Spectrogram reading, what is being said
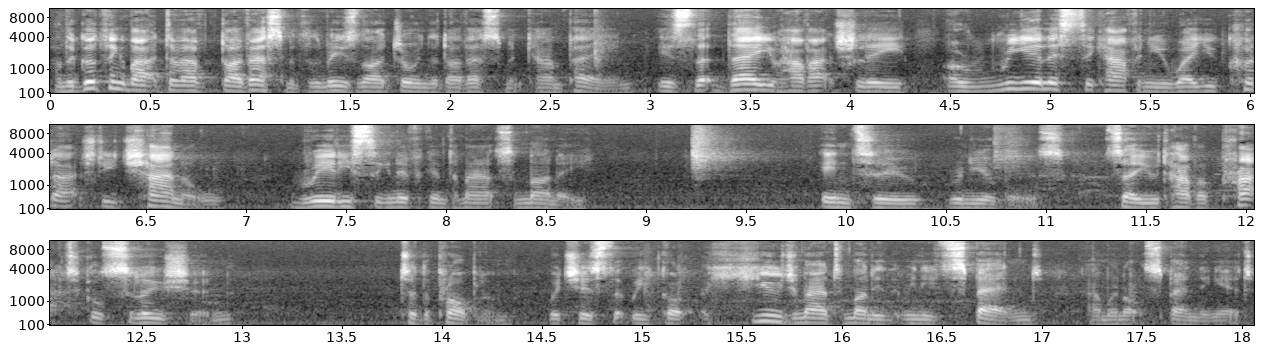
And the good thing about divestment, and the reason I joined the divestment campaign, is that there you have actually a realistic avenue where you could actually channel really significant amounts of money into renewables. So you'd have a practical solution to the problem, which is that we've got a huge amount of money that we need to spend and we're not spending it.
